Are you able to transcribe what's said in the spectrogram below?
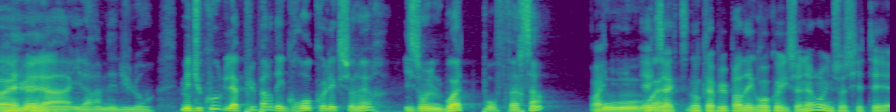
ouais, lui, il a, il a ramené du lourd. Mais du coup, la plupart des gros collectionneurs, ils ont une boîte pour faire ça Ouais, Ou- ouais. Exact. Donc la plupart des gros collectionneurs ont une société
